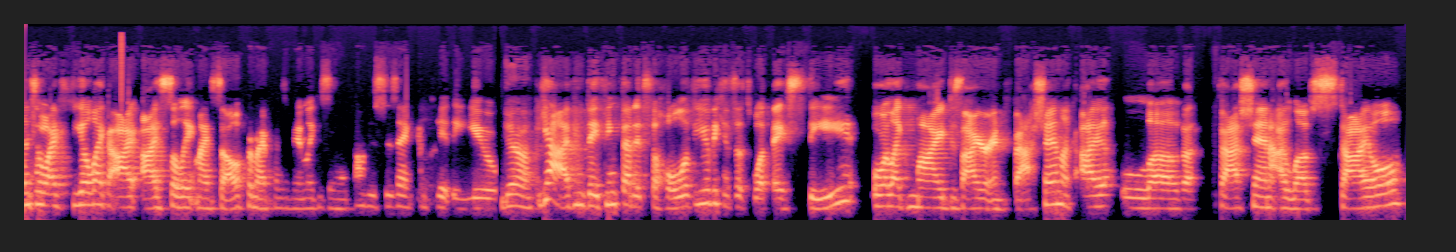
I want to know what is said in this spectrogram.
And so I feel like I isolate myself from my friends and family because I'm like, oh, this isn't completely you. Yeah. Yeah. I think they think that it's the whole of you because it's what they see or like my desire in fashion. Like I love fashion, I love style.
